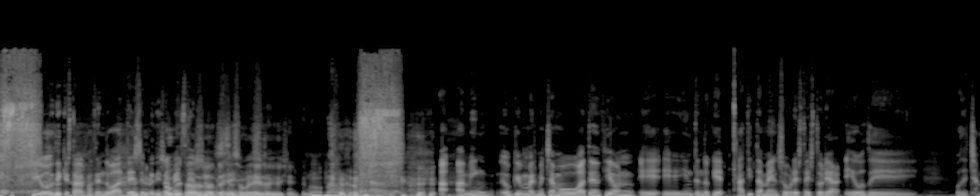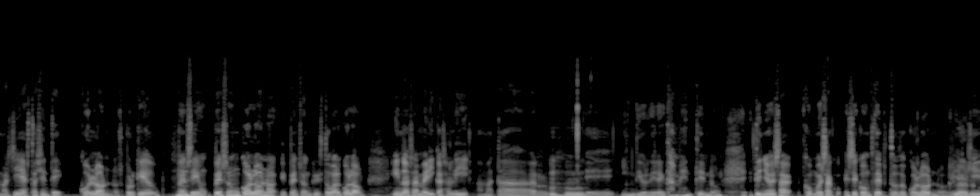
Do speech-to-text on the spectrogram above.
sí, ou de que estabas facendo a tese precisamente. Ou que estabas sobre... tese sobre eso, e dixen que non. No, nada, a, a min, o que máis me chamou a atención, e eh, eh, entendo que a ti tamén sobre esta historia, é o de o de chamarlle a esta xente colonos, porque eu pensei, mm. penso en colono e penso en Cristóbal Colón indo ás Américas ali a matar uh -huh. eh, indios directamente, non? Teño esa como esa, ese concepto do colono, claro. e aquí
